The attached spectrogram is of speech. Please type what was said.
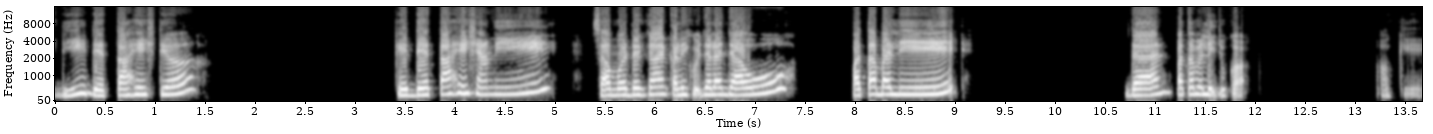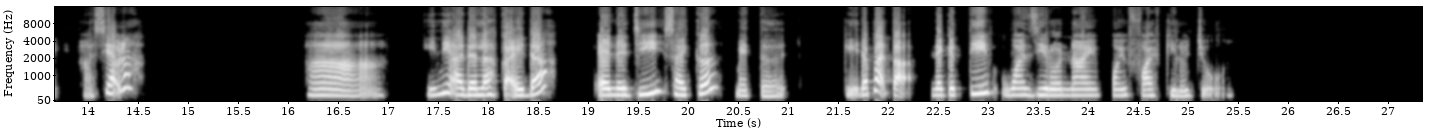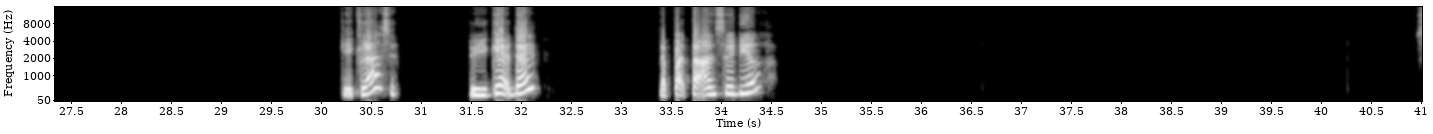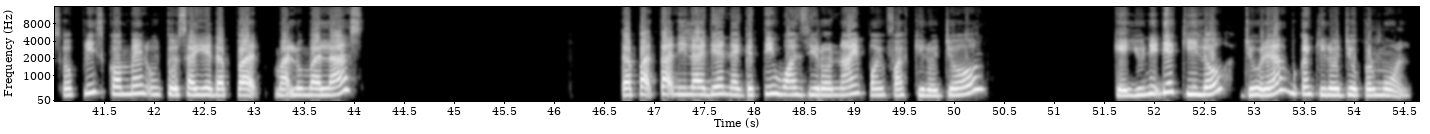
Jadi data H dia. Okay, data H yang ni sama dengan kalau ikut jalan jauh, patah balik dan patah balik juga. Okey. Ha, siaplah. Ha. Ini adalah kaedah energy cycle method. Okey, dapat tak? Negatif 109.5 kJ. Okay, kelas. Do you get that? Dapat tak answer dia? So, please comment untuk saya dapat maklum balas. Dapat tak nilai dia negatif 109.5 kilojoule? Okay, unit dia kilo, joule ya, bukan kilojoule per mol.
